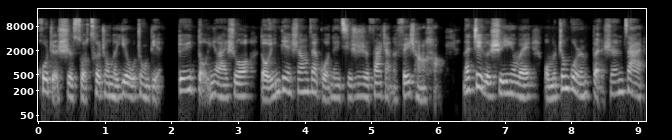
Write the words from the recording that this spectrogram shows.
或者是所侧重的业务重点。对于抖音来说，抖音电商在国内其实是发展的非常好。那这个是因为我们中国人本身在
